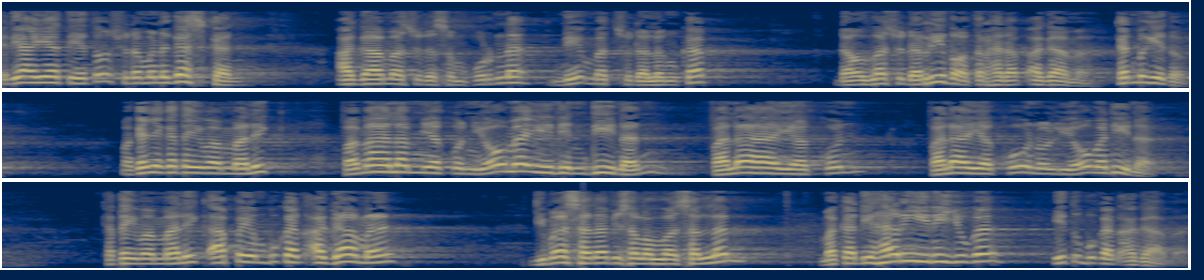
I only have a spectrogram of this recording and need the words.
Jadi ayat itu sudah menegaskan agama sudah sempurna, nikmat sudah lengkap, dan Allah sudah ridho terhadap agama. Kan begitu? Makanya kata Imam Malik, "Fama lam yakun yawma idzin dinan, fala yakun fala yakunul yawma dina." Kata Imam Malik, apa yang bukan agama di masa Nabi sallallahu alaihi wasallam, maka di hari ini juga itu bukan agama.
